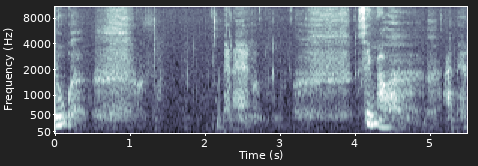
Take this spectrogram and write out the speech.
ลุเป็นแห้งซิมเอาไอเป็ด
